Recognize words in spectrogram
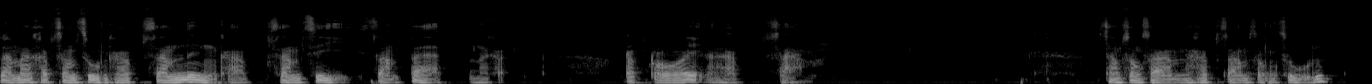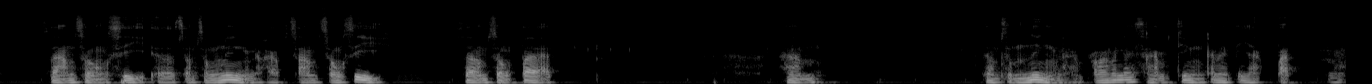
สามารถครับสามศูนย์ครับสามหนึ่งครับสามสี่สามแปดนะครับหลักร้อยนะครับสามสามสองสามนะครับสามสองศูนย์สามสองสี่เอ่อสามสองหนึ่งนะครับสามสองสี่สามสองแปดหาม สามสามหนึ่งนะครับร้อยมันได้สามจริงก็เลยไม่อยากปัดนะ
